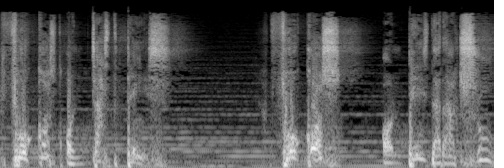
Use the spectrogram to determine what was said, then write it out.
Focus on just things. Focus on things that are true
